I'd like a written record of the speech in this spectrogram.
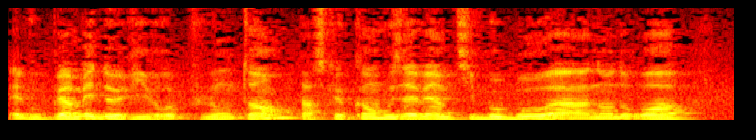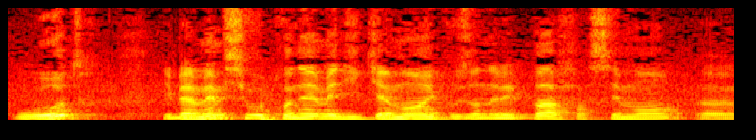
elle vous permet de vivre plus longtemps parce que quand vous avez un petit bobo à un endroit ou autre, et bien même si vous prenez un médicament et que vous n'en avez pas forcément euh,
